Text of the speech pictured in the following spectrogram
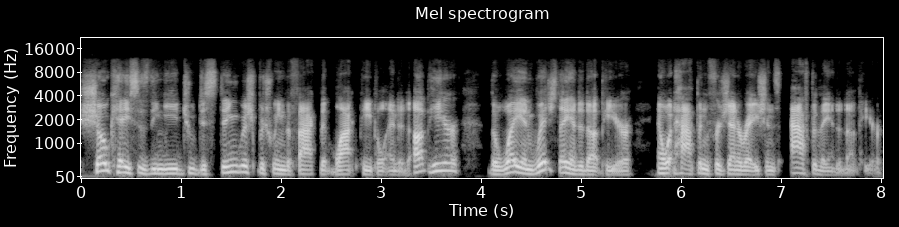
showcases the need to distinguish between the fact that black people ended up here, the way in which they ended up here, and what happened for generations after they ended up here.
